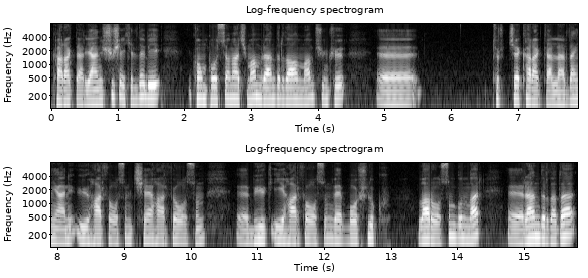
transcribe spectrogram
karakter. Yani şu şekilde bir kompozisyon açmam, render da almam. Çünkü e, Türkçe karakterlerden yani Ü harfi olsun, Ç harfi olsun, e, büyük İ harfi olsun ve boşluklar olsun. Bunlar e, render'da da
